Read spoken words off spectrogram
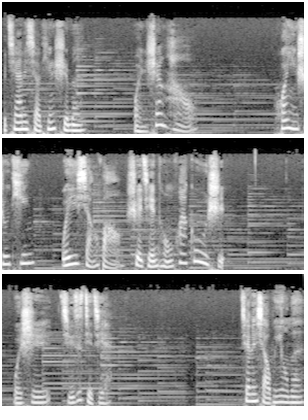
我亲爱的小天使们，晚上好！欢迎收听微小宝睡前童话故事。我是橘子姐姐。亲爱的小朋友们，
